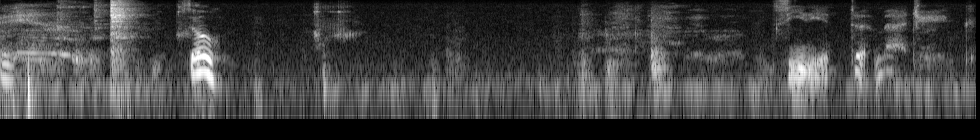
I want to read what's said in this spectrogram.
Okay. So, see the magic.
